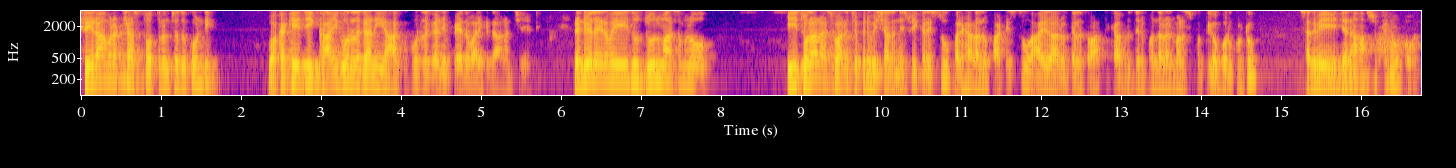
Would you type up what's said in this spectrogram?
శ్రీరామరక్ష స్తోత్రం చదువుకోండి. ఒక కేజీ కాయగూరలు కానీ ఆకుకూరలు కానీ పేదవారికి దానం చేయండి. రెండు వేల ఇరవై ఐదు జూన్ మాసంలో ఈ తులారాశి వారు చెప్పిన విషయాలన్నీ స్వీకరిస్తూ పరిహారాలు పాటిస్తూ ఆయురారోగ్యాలతో ఆర్థికాభివృద్ధిని పొందాలని మనస్ఫూర్తిగా కోరుకుంటూ సర్వే జన సుఖినోభవన్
